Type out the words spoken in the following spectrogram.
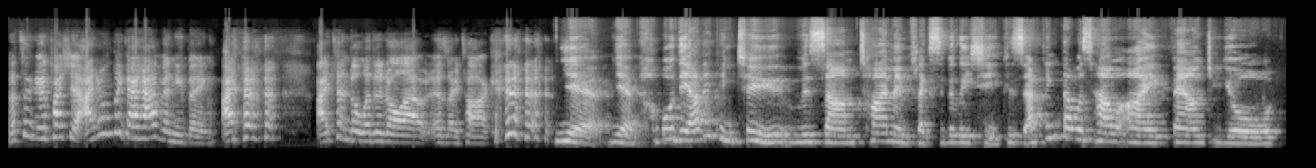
That's a good question. I don't think I have anything. I I tend to let it all out as I talk. yeah, yeah. Well, the other thing too was um, time and flexibility because I think that was how I found your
